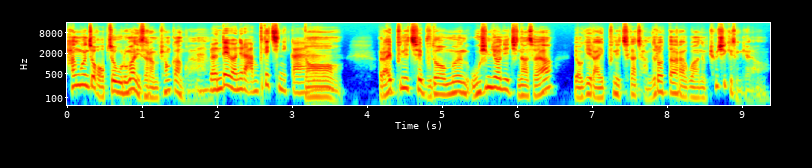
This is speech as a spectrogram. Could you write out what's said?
학문적 업적으로만 이 사람을 평가한 거야. 아, 면대 면으로 안 부딪히니까. 어, 라이프니츠의 무덤은 50년이 지나서야 여기 라이프니츠가 잠들었다라고 하는 표식이 생겨요.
